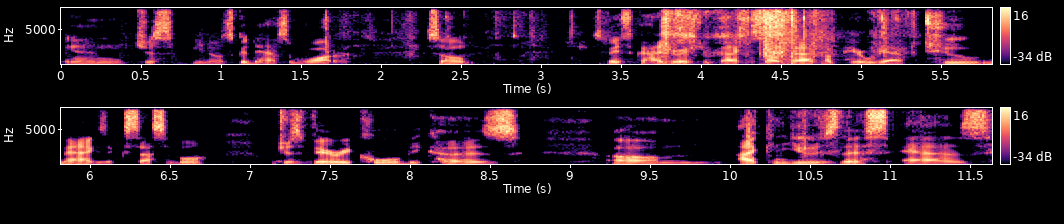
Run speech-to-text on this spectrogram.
And just, you know, it's good to have some water. So it's basically a hydration pack, salt pack. Up here we have two mags accessible, which is very cool because um, I can use this as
